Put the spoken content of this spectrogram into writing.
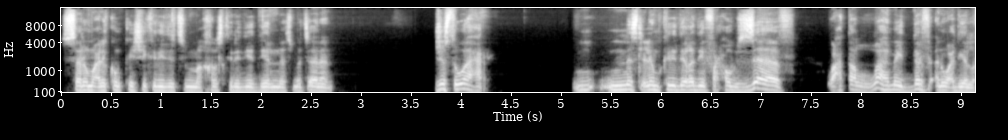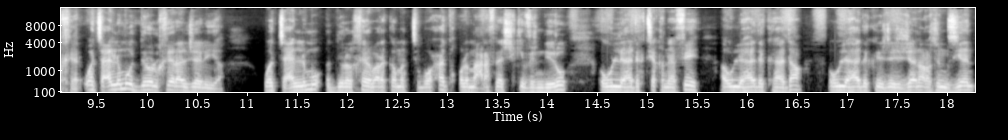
السلام عليكم. كاين شي كريدي تما خلص كريدي ديال الناس مثلا. geste واعر. الناس اللي عليهم كريدي غادي يفرحوا بزاف. وعطى الله ما يدير في أنواع ديال الخير. وتعلموا ديروا الخير الجالية. وتعلموا ديروا الخير بركه ما حد تقولوا ما عرفناش كيفاش نديروا. ولا هذاك تيقنا فيه أو لا هذاك هذا. ولا هذاك جانا راجل مزيان.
